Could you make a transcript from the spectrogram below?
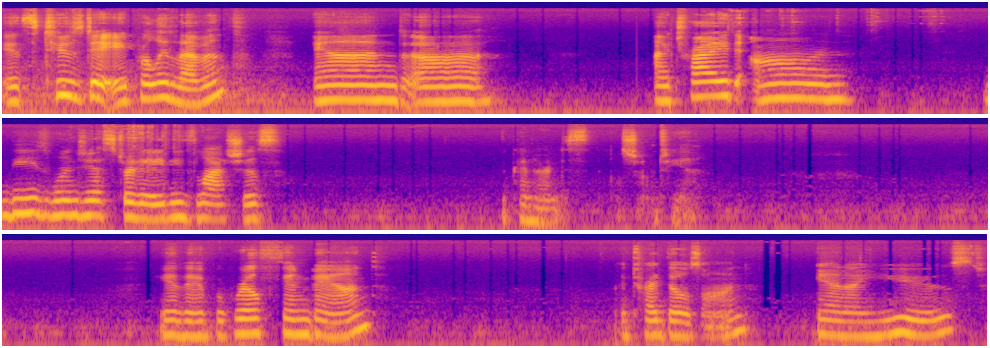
It's Tuesday, April 11th, and uh, I tried on these ones yesterday, these lashes. They're kind of hard to see. I'll show them to you. Yeah, they have a real thin band. I tried those on, and I used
